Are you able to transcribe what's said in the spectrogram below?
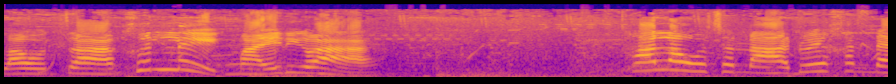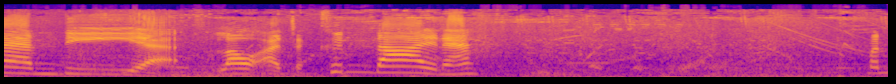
เราจะขึ้นหลีกไหมดีกว่า ถ้าเราชนะด้วยคะแนนดีอะ เราอาจจะขึ้นได้นะ มัน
